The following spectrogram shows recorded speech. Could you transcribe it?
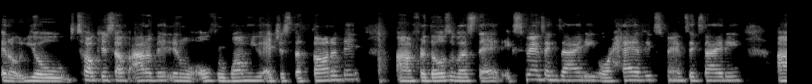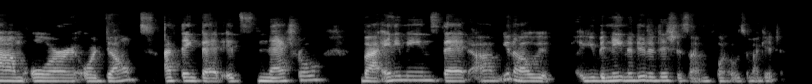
it'll you'll talk yourself out of it it'll overwhelm you at just the thought of it um, for those of us that experience anxiety or have experienced anxiety um, or or don't i think that it's natural by any means that um, you know you've been needing to do the dishes i'm going over to my kitchen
